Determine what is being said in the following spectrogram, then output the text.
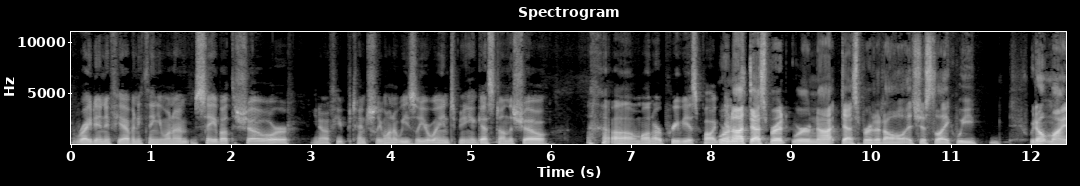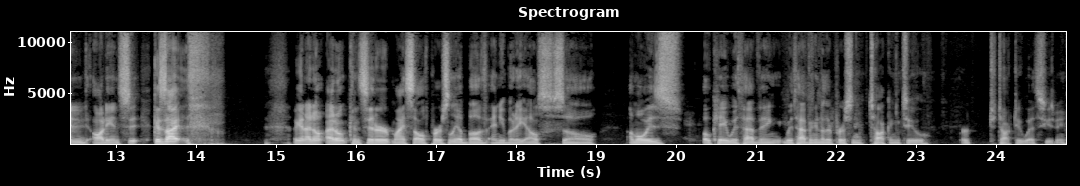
write in if you have anything you want to say about the show, or you know if you potentially want to weasel your way into being a guest on the show. um, on our previous podcast, We're not desperate. We're not desperate at all. It's just like we we don't mind audience because I again I don't I don't consider myself personally above anybody else. So I'm always okay with having with having another person talking to or to talk to with. Excuse me.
